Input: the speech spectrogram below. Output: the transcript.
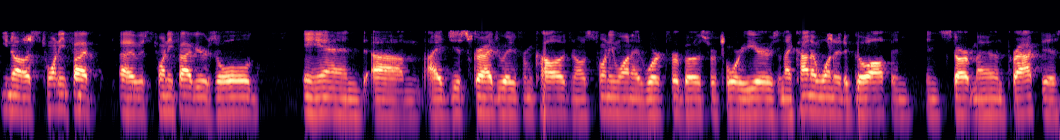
you know, I was 25. I was 25 years old, and um, I just graduated from college. When I was 21, I'd worked for Bose for four years, and I kind of wanted to go off and, and start my own practice.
